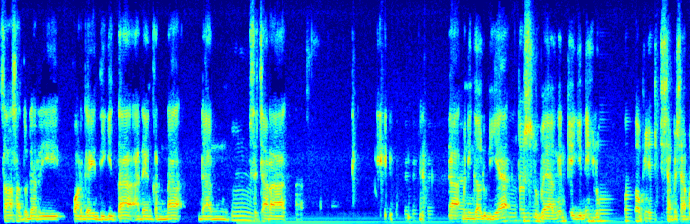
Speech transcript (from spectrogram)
salah satu dari keluarga inti kita ada yang kena dan Hmm. secara ya, meninggal dunia Hmm. terus lu bayangin kayak gini lu gak punya siapa-siapa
